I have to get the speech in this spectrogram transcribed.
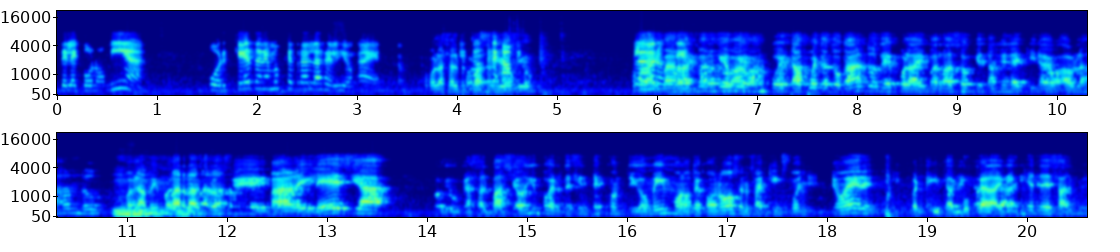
de la economía. ¿Por qué tenemos que traer la religión a esto? Por la Entonces, salvación. Por Claro, la misma sí. razón que van puerta a puerta tocándote, por la misma razón que están en la esquina hablando, por la misma razón que van a la iglesia, porque buscas salvación y porque no te sientes contigo mismo, no te conoces, no sabes quién coño eres, pues necesitas buscar a alguien que te salve.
